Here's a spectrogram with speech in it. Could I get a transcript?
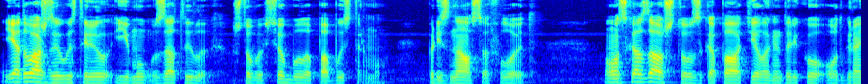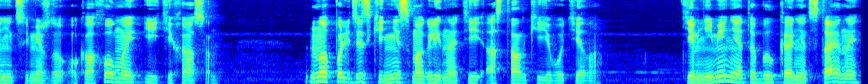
Я дважды выстрелил ему в затылок, чтобы все было по-быстрому, признался Флойд. Он сказал, что закопал тело недалеко от границы между Оклахомой и Техасом. Но полицейские не смогли найти останки его тела. Тем не менее, это был конец тайны,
